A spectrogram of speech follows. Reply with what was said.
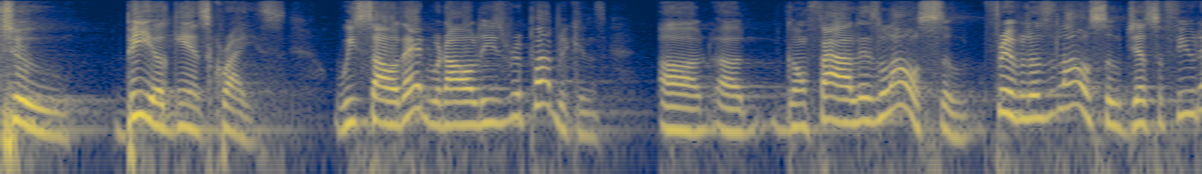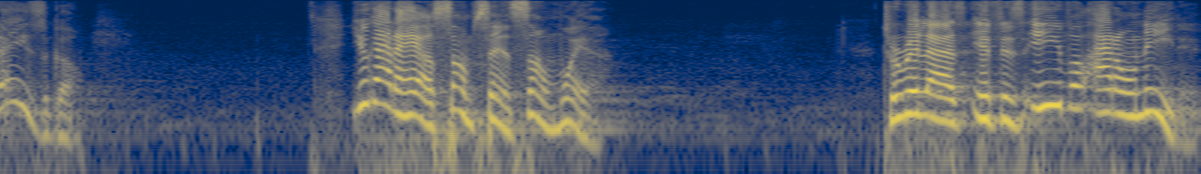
to be against Christ. We saw that with all these Republicans uh, uh, going to file this lawsuit, frivolous lawsuit, just a few days ago. You got to have some sense somewhere to realize if it's evil, I don't need it.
